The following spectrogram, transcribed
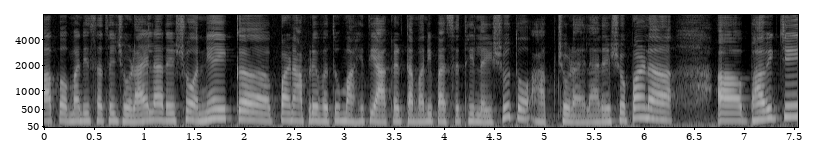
આપ અમારી સાથે જોડાયેલા રહેશો. અન્ય એક પણ આપણે વધુ માહિતી આગળ તમારી પાસેથી લઈશું, તો આપ જોડાયેલા રહેશો. પણ ભાવિકજી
